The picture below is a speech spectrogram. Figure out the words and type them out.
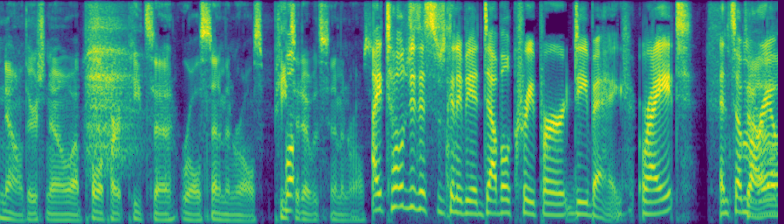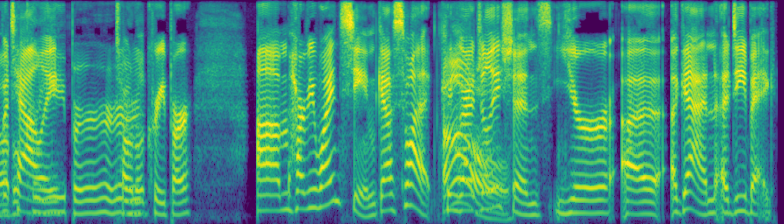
No, there's no uh, pull apart pizza roll cinnamon rolls, pizza dough with cinnamon rolls. I told you this was going to be a double creeper D bag, right? And so Mario Double Batali, creeper. total creeper. Um, Harvey Weinstein, guess what? Oh. Congratulations. You're, uh, again, a D bag.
